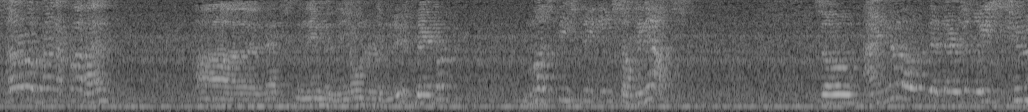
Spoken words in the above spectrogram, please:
Saravanapavan, uh, that's the name of the owner of the newspaper, must be speaking something else. So I know that there's at least two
